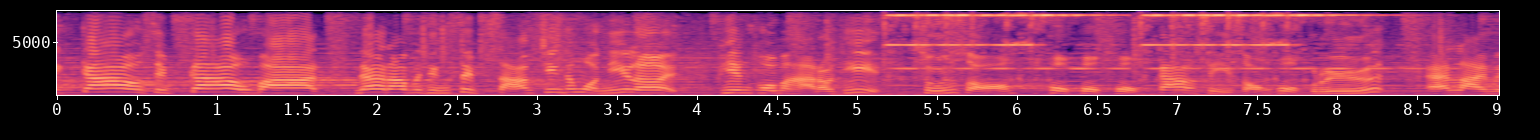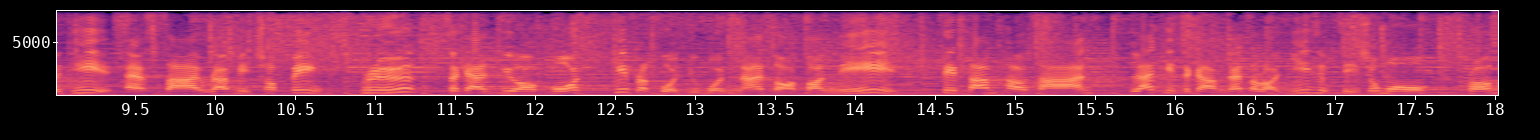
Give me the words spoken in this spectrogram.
999 บาท ได้รับไปถึง 13 ชิ้นทั้งหมดนี้เลย เพียงโทรมาหาเราที่ 02-666-9426 หรือ แอดไลน์มาที่ a d s i g n rabbit shopping หรือสแกน QR code ที่ปรากฏอยู่บนหน้าจอตอนนี้ ติดตามข่าวสารและกิจกรรมได้ตลอด 24 ชั่วโมง พร้อม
